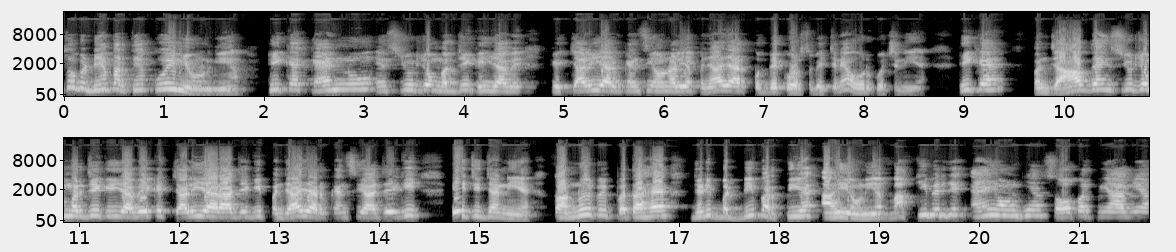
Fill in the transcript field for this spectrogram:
ਤੋਂ ਵੱਡੀਆਂ ਭਰਤੀਆਂ ਕੋਈ ਨਹੀਂ ਆਉਣਗੀਆਂ ਠੀਕ ਹੈ, ਕਹਿਣ ਨੂੰ ਇੰਸਟੀਚਿਊਟ ਜੋ ਮਰਜ਼ੀ ਕਹੀ ਜਾਵੇ ਕਿ 40000 ਵੈਕੈਂਸੀ ਆਉਣ ਵਾਲੀ ਹੈ 50000 ਖੁਦ ਦੇ ਕੋਰਸ ਵਿੱਚ ਨੇ, ਹੋਰ ਕੁਝ ਨਹੀਂ ਹੈ। ਠੀਕ ਹੈ? ਪੰਜਾਬ ਦਾ ਇੰਸਟੀਚਿਊਟ ਜੋ ਮਰਜ਼ੀ ਕਹੀ ਜਾਵੇ ਕਿ 40000 ਆ ਜਾਏਗੀ 50000 ਵੈਕੈਂਸੀ ਆ ਜਾਏਗੀ, ਇਹ ਚੀਜ਼ਾਂ ਨਹੀਂ ਹੈ। ਤੁਹਾਨੂੰ ਵੀ ਪਤਾ ਹੈ, ਜਿਹੜੀ ਵੱਡੀ ਭਰਤੀ ਹੈ, ਆਹੀ ਆਉਣੀ ਹੈ। ਬਾਕੀ ਫਿਰ ਜੇ ਐਂ ਹੀ ਆਉਣਗੀਆਂ 100 ਭਰਤੀਆਂ ਆ ਗਈਆਂ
